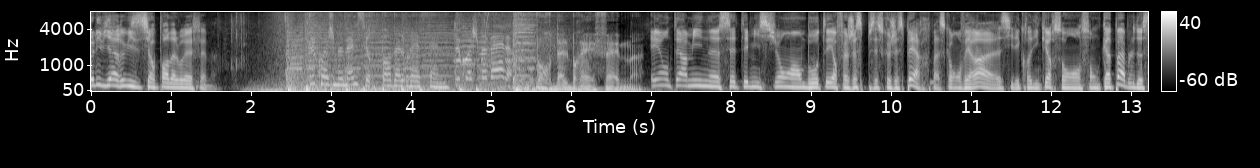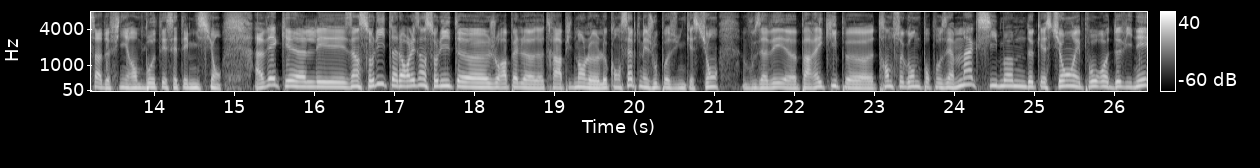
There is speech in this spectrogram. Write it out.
Olivia Ruiz sur Port d'Albret FM. De quoi je me mêle sur Port d'Albret FM. De quoi je me mêle Port d'Albret FM. Et on termine cette émission en beauté. Enfin, c'est ce que j'espère, parce qu'on verra si les chroniqueurs sont, sont capables de ça, de finir en beauté cette émission. Avec euh, les insolites. Alors, les insolites, euh, je vous rappelle euh, très rapidement le, le concept, mais je vous pose une question. Vous avez euh, par équipe euh, 30 secondes pour poser un maximum de questions et pour deviner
